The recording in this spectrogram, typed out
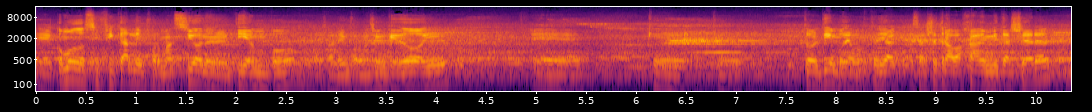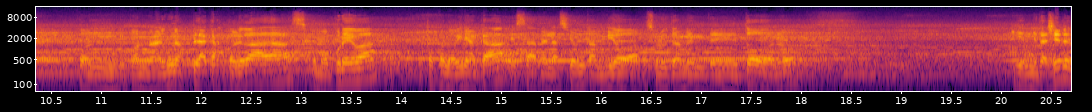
Eh, ¿Cómo dosificar la información en el tiempo? O sea, la información que doy eh, que, todo el tiempo, digamos, estoy o sea, yo trabajaba en mi taller con algunas placas colgadas como prueba, después cuando vine acá esa relación cambió absolutamente todo, ¿no? Y en mi taller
